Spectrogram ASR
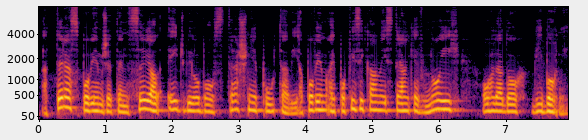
A teraz poviem, že ten seriál HBO bol strašne pútavý a poviem aj po fyzikálnej stránke v mnohých ohľadoch výborný.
